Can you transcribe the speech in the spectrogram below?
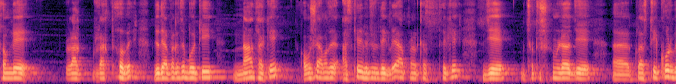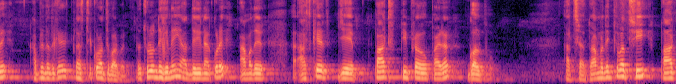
সঙ্গে রাখ, রাখতে হবে। যদি আপনার কাছে বইটি না থাকে, অবশ্যই আমাদের আজকের ভিডিও দেখলে আপনার কাছ থেকে যে ছোট শ্রমিকরা যে ক্লাসটি করবে, আপনি তাদেরকে ক্লাসটি করাতে পারবেন। তো চলুন দেখে নেই, আর দেরি না করে আমাদের আজকের যে পাঠ, পিঁপড়া ও পায়রার গল্প। আচ্ছা তো আমরা দেখতে পাচ্ছি পাঠ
